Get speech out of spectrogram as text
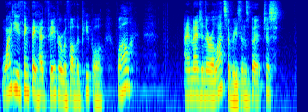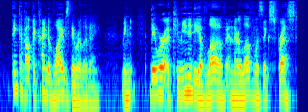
Why do you think they had favor with all the people? Well, I imagine there were lots of reasons, but just think about the kind of lives they were living. I mean, they were a community of love, and their love was expressed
